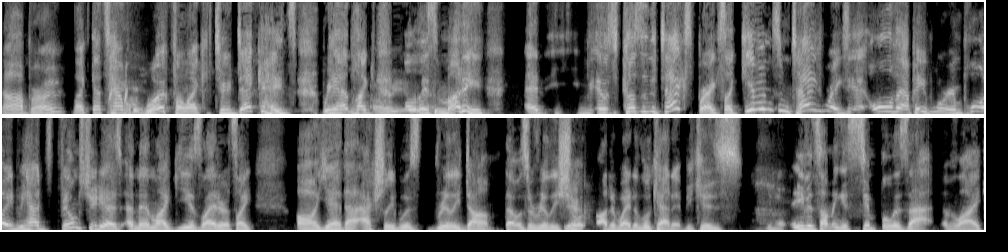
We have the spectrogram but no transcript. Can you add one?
nah, bro. Like that's how it worked for like two decades. We had like Oh, yeah. all this money. And it was because of the tax breaks. Like, give them some tax breaks. All of our people were employed. We had film studios, and then like years later, it's like, oh yeah, that actually was really dumb. That was a really short-sighted way to look at it because you know even something as simple as that of like,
